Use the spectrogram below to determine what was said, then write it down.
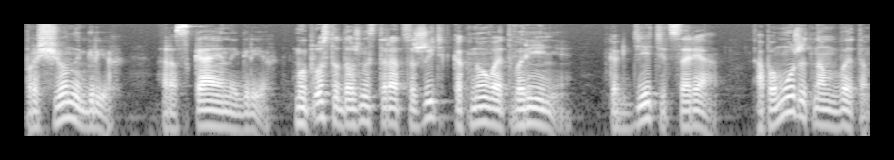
прощенный грех раскаянный грех. Мы просто должны стараться жить как новое творение, как дети царя. А поможет нам в этом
